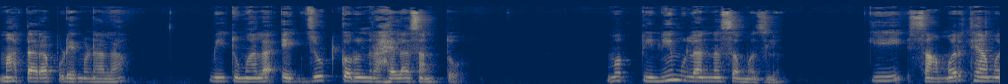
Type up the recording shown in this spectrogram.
म्हातारा पुढे म्हणाला मी तुम्हाला एकजूट करून राहायला सांगतो. मग तिन्ही मुलांना समजलं की सामर्थ्याम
